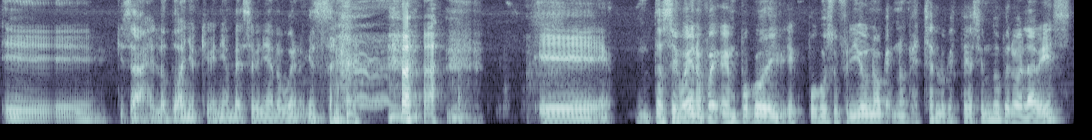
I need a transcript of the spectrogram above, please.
Eh, quizás en los dos años que venían se venía lo bueno, eh, entonces, bueno, fue un poco, es poco sufrido no, no cachar lo que estoy haciendo, pero a la vez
